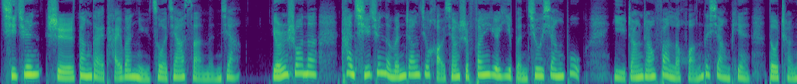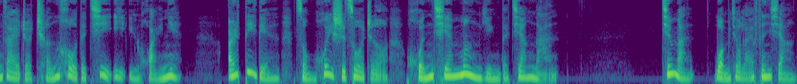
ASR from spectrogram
齐君是当代台湾女作家、散文家。有人说呢，看齐君的文章就好像是翻阅一本旧相簿，一张张泛了黄的相片都承载着沉厚的记忆与怀念，而地点总会是作者魂牵梦萦的江南。今晚我们就来分享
